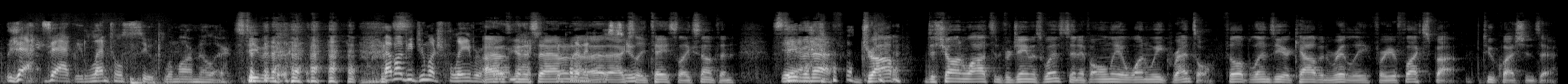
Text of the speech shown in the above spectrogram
Yeah, exactly. Lentil soup, Lamar Miller. Stephen, That might be too much flavor. For I was going to actually. say, I don't know. That the soup. actually tastes like something. Stephen Yeah. F. Drop Deshaun Watson for Jameis Winston if only a one week rental. Philip Lindsay or Calvin Ridley for your flex spot. Two questions there.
